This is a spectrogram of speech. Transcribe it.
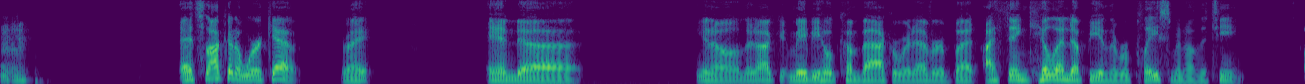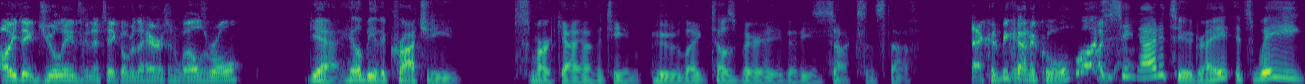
Mhm. It's not going to work out, right? And uh, you know they're not. Maybe he'll come back or whatever, but I think he'll end up being the replacement on the team. Oh, you think Julian's going to take over the Harrison Wells role? Yeah, he'll be the crotchety, smart guy on the team who like tells Barry that he sucks and stuff. That could be Yeah. kind of cool. Well, it's the same attitude, right? It's way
